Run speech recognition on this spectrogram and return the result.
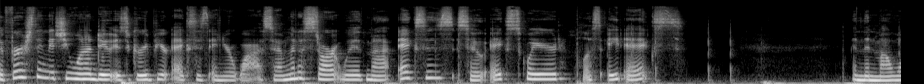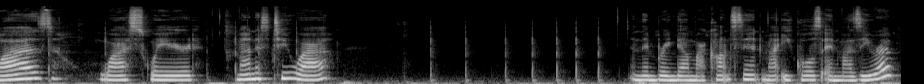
The first thing that you want to do is group your x's and your y's. So I'm going to start with my x's, so x squared plus 8x. And then my y's, y squared minus 2y. And then bring down my constant, my equals, and my zero.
